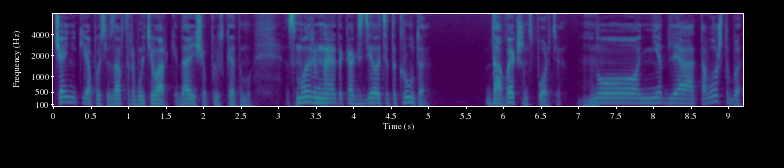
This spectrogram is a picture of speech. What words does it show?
чайники, а послезавтра мультиварки, да, еще плюс к этому. Смотрим на это, как сделать это круто. Да, в экшн-спорте. Угу. Но не для того, чтобы,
